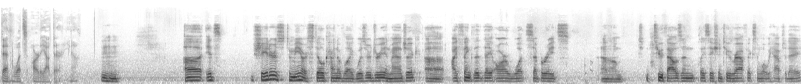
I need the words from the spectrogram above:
than what's already out there. You know. Mm-hmm. Uh, it's shaders to me are still kind of like wizardry and magic. Uh, I think that they are what separates um, 2000 PlayStation 2 graphics and what we have today.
